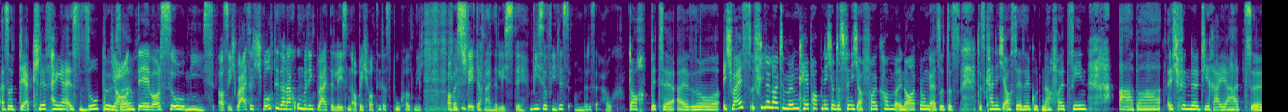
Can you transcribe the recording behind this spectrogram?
also der Cliffhanger ist so böse. Ja, der war so mies. Also ich weiß, ich wollte dann auch unbedingt weiterlesen, aber ich hatte das Buch halt nicht. Aber es steht auf einer Liste, wie so vieles anderes auch. Doch, bitte. Also, ich weiß, viele Leute mögen K-Pop nicht und das finde ich auch vollkommen in Ordnung. Also, das, das kann ich auch sehr, sehr gut nachvollziehen. Aber ich finde, die Reihe hat äh,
